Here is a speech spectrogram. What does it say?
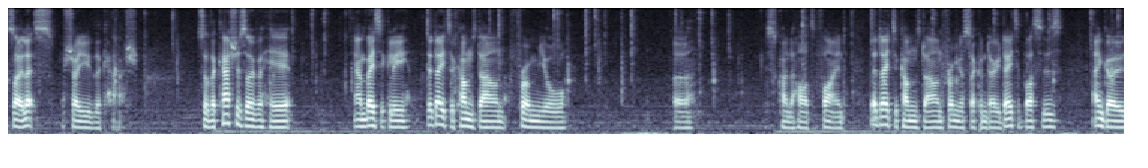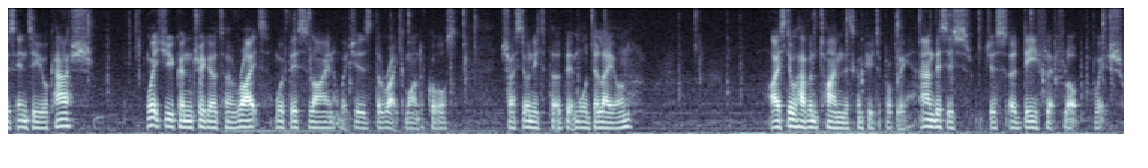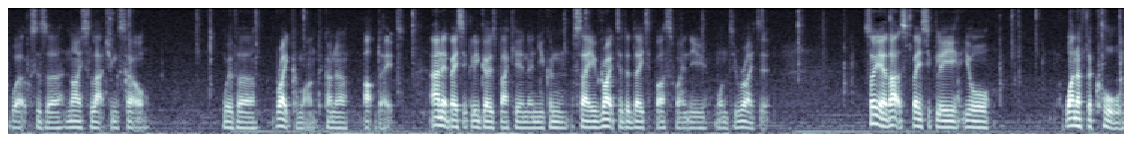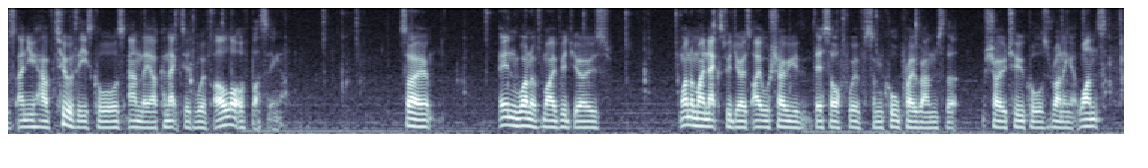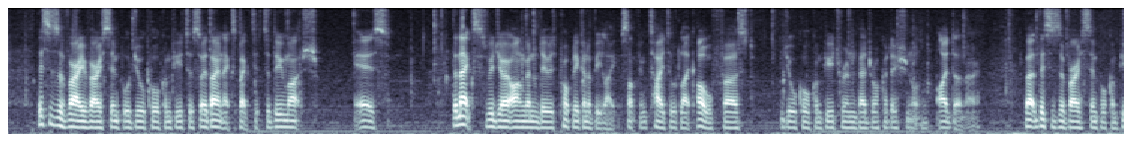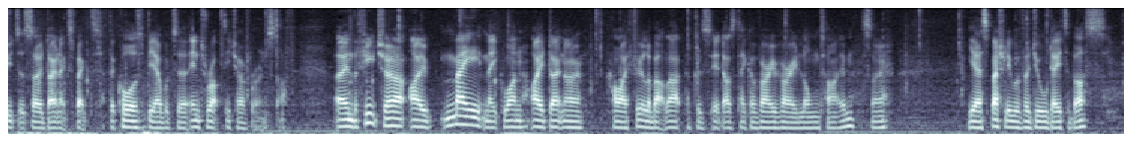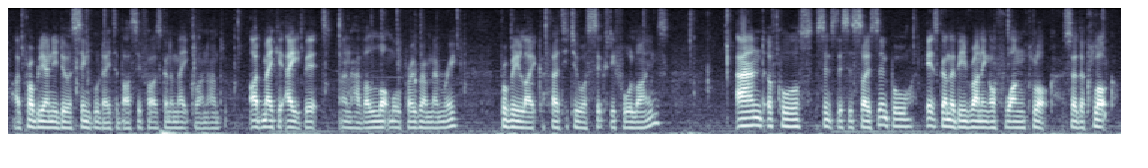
So let's show you the cache. So the cache is over here, and basically the data comes down from your, uh, it's kind of hard to find, the data comes down from your secondary data buses and goes into your cache, which you can trigger to write with this line, which is the write command of course, which I still need to put a bit more delay on. I still haven't timed this computer properly, and this is just a D flip-flop, which works as a nice latching cell with a write command, kind of update and it basically goes back in and you can say write to the data bus when you want to write it. So yeah, that's basically your one of the cores and you have two of these cores and they are connected with a lot of busing. So in one of my videos, one of my next videos I will show you this off with some cool programs that show two cores running at once. This is a very very simple dual core computer so don't expect it to do much. It is the next video I'm going to do is probably going to be like something titled like, oh, first dual core computer in Bedrock Edition or I don't know. But this is a very simple computer, so don't expect the cores to be able to interrupt each other and stuff. In the future, I may make one. I don't know how I feel about that because it does take a very, very long time. So, yeah, especially with a dual data bus. I'd probably only do a single data bus if I was going to make one. I'd, I'd make it 8-bit and have a lot more program memory, probably like 32 or 64 lines. And of course, since this is so simple, it's going to be running off one clock. So the clock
